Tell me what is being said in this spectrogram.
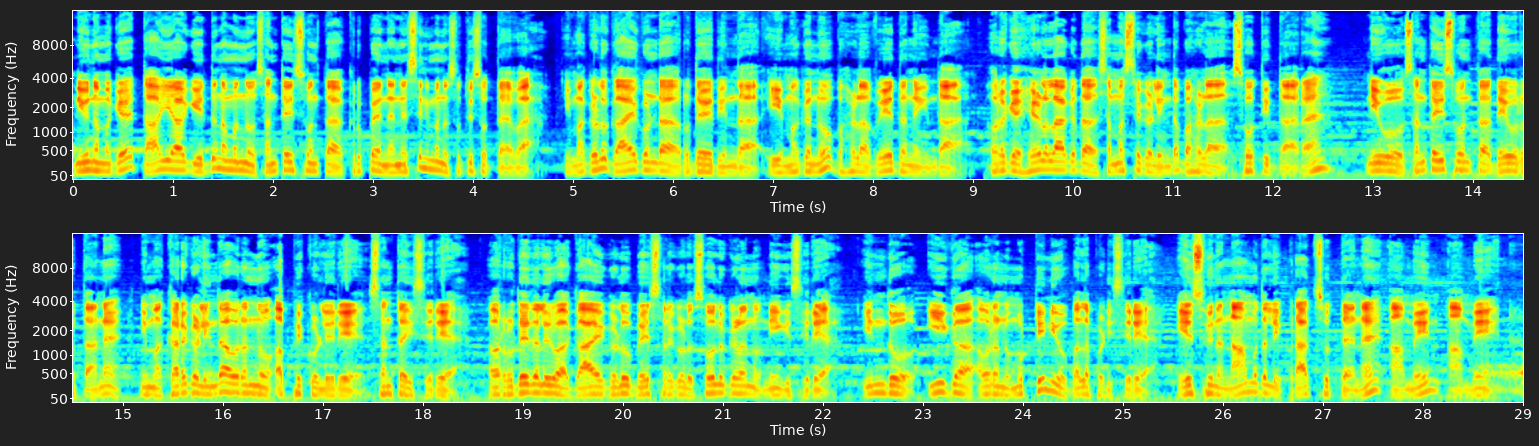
ನೀವು ನಮಗೆ ತಾಯಿಯಾಗಿ ಇದ್ದು ನಮ್ಮನ್ನು ಸಂತೈಸುವಂತ ಕೃಪೆ ನೆನೆಸಿ ನಿಮ್ಮನ್ನು ಸುತ್ತಿಸುತ್ತೇವೆ. ಈ ಮಗಳು ಗಾಯಗೊಂಡ ಹೃದಯದಿಂದ, ಈ ಮಗನು ಬಹಳ ವೇದನೆಯಿಂದ, ಹೊರಗೆ ಹೇಳಲಾಗದ ಸಮಸ್ಯೆಗಳಿಂದ ಬಹಳ ಸೋತಿದ್ದಾರೆ. ನೀವು ಸಂತೈಸುವಂತ ದೇವರು ತಾನೆ, ನಿಮ್ಮ ಕರಗಳಿಂದ ಅವರನ್ನು ಅಪ್ಪಿಕೊಳ್ಳಿರಿ, ಸಂತೈಸಿರಿ. ಅವರ ಹೃದಯದಲ್ಲಿರುವ ಗಾಯಗಳು, ಬೇಸರಗಳು, ಸೋಲುಗಳನ್ನು ನೀಗಿಸಿರಿ. ಇಂದು ಈಗ ಅವರನ್ನು ಮುಟ್ಟಿ ನೀವು ಬಲಪಡಿಸಿರಿಯ ಯೇಸುವಿನ ನಾಮದಲ್ಲಿ ಪ್ರಾರ್ಥಿಸುತ್ತೇನೆ. ಆಮೇನ್ ಆಮೇನ್.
